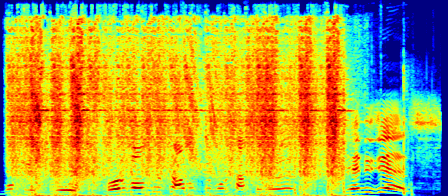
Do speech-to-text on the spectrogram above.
Bugün bu hormonlu tavuk yumurtasını yeneceğiz.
